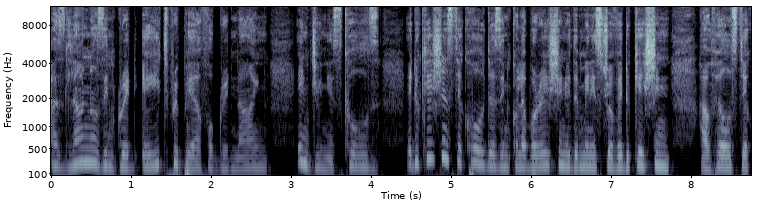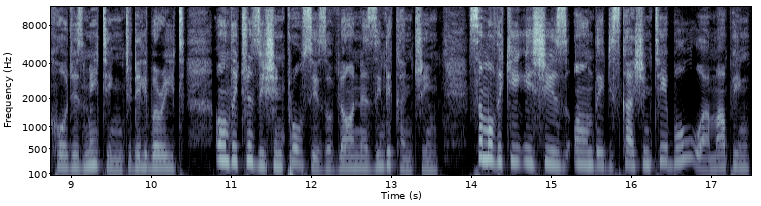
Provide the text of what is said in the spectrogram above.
As learners in grade 8 prepare for grade 9 in junior schools, education stakeholders in collaboration with the Ministry of Education have held stakeholders meeting to deliberate on the transition process of learners in the country. Some of the key issues on the discussion table were mapping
